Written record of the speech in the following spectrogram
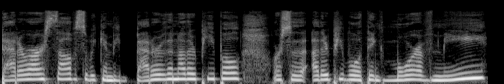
better ourselves so we can be better than other people or so that other people will think more of me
